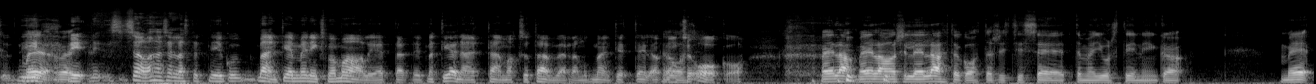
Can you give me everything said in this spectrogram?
niin, me, me. Niin, niin, se on vähän sellaista, että niinku, mä en tiedä menikö mä maaliin, että, että mä tiedän, että tämä maksoi tämän verran, mutta mä en tiedä, teille, onko se ok. Meillä, meillä on silleen lähtökohtaisesti se, että me justiin niinku, me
